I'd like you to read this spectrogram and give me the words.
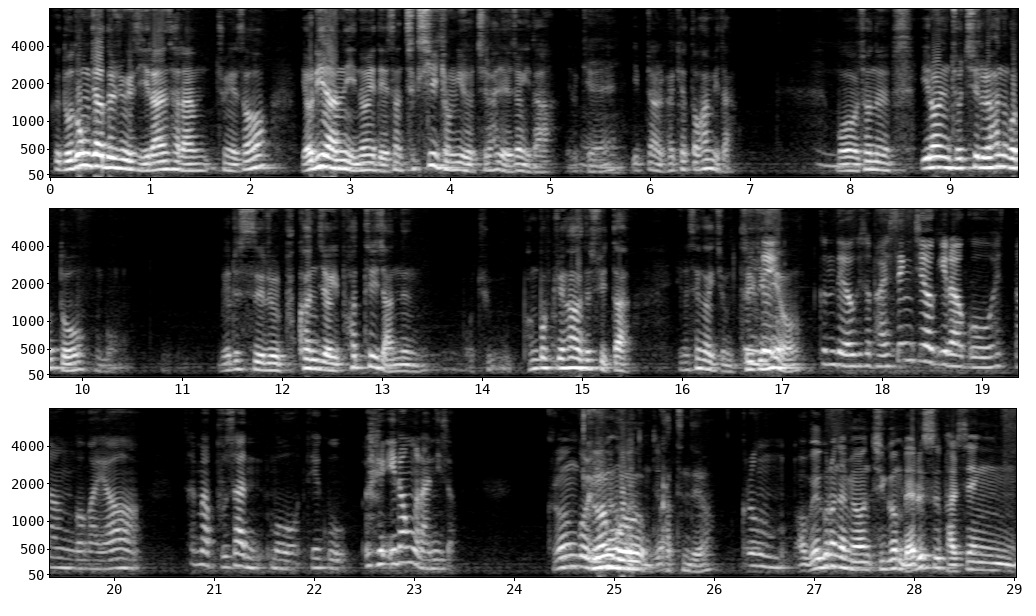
그 노동자들 중에서 일하는 사람 중에서 열이 나는 인원에 대해서는 즉시 격리 조치를 할 예정이다 이렇게 음. 입장을 밝혔다고 합니다. 뭐 저는 이런 조치를 하는 것도 뭐 메르스를 북한 지역에 퍼뜨리지 않는 뭐 주- 방법 중에 하나가 될수 있다 이런 생각이 좀 들긴 근데, 해요. 근데 여기서 발생 지역이라고 했던 거가요. 설마 부산, 뭐 대구 이런 건 아니죠. 그런 걸 그런 거것 같은데요. 그럼 아, 왜 그러냐면 지금 메르스 발생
